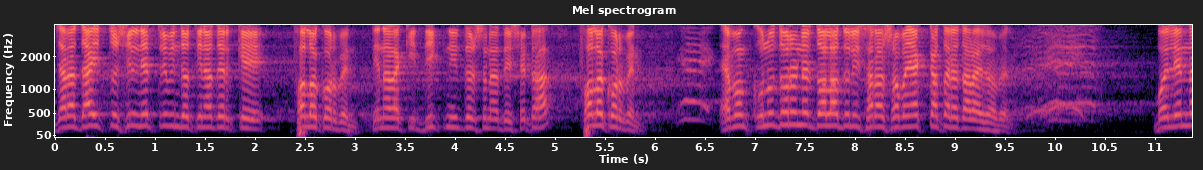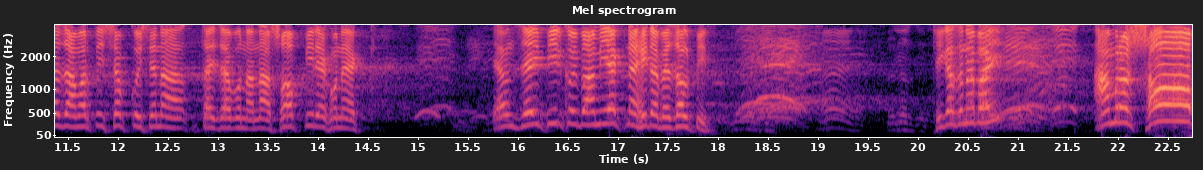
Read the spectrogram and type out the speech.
যারা দায়িত্বশীল নেতৃবৃন্দ, তিনাদেরকে ফলো করবেন। তেনারা কি দিক নির্দেশনা দেয় সেটা ফলো করবেন। এবং কোনো ধরনের দলাদলি ছাড়া সবাই এক কাতারে দাঁড়ায় যাবেন। বললেন না যে আমার পীর সব কইছে না, তাই যাব না। না, সব পীর এখন এক। এখন যেই পীর কইবা, আমি এক না এটা ভেজাল পীর। ঠিক আছে না ভাই? আমরা সব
